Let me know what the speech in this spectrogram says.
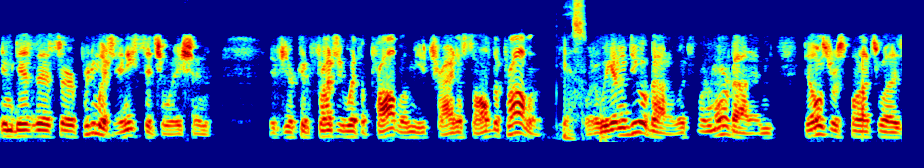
in business or pretty much any situation, if you're confronted with a problem, you try to solve the problem. Yes. What are we going to do about it? Let's learn more about it. And Bill's response was,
